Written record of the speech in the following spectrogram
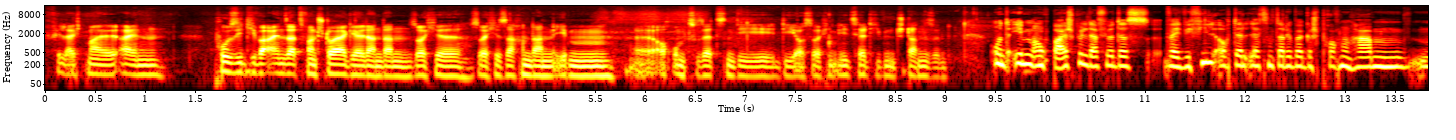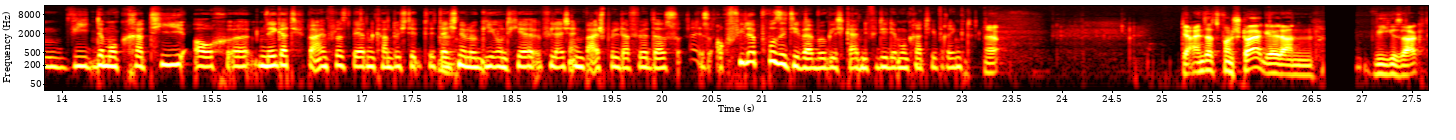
Vielleicht mal ein positiver Einsatz von Steuergeldern, dann solche, solche Sachen dann eben äh, auch umzusetzen, die, die aus solchen Initiativen entstanden sind. Und eben auch Beispiel dafür, dass, weil wir viel auch der, letztens darüber gesprochen haben, wie Demokratie auch äh, negativ beeinflusst werden kann durch die, die Technologie. Und hier vielleicht ein Beispiel dafür, dass es auch viele positive Möglichkeiten für die Demokratie bringt. Ja. Der Einsatz von Steuergeldern, wie gesagt,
